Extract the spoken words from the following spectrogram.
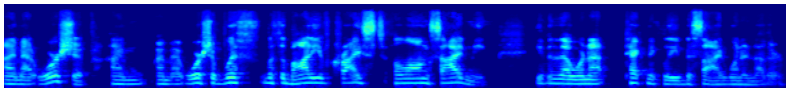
I'm at worship. I'm, I'm at worship with, with the body of Christ alongside me, even though we're not technically beside one another.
